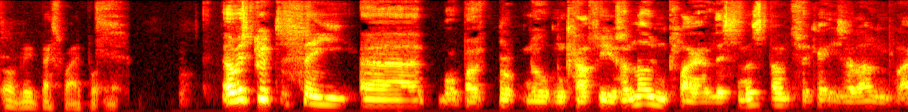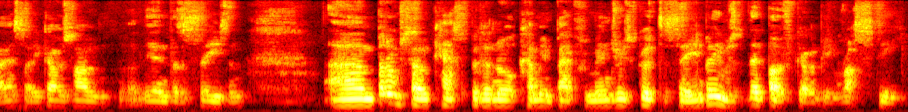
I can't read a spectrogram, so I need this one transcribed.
probably the best way of putting it. It was good to see uh, well, both Brooke Norton Cuffy, who's a loan player, listeners. Don't forget he's a loan player, so he goes home at the end of the season. Um, but also Casper De Norre coming back from injury. It's good to see him. But he was, they're both going to be rusty.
